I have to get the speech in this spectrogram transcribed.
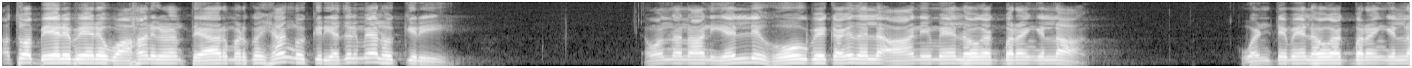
ಅಥವಾ ಬೇರೆ ಬೇರೆ ವಾಹನಗಳನ್ನು ತಯಾರು ಮಾಡ್ಕೊಂಡು ಹೆಂಗೆ ಹೋಗ್ತೀರಿ? ಎದ್ರ ಮೇಲೆ ಹೋಗ್ತೀರಿ? ಅವನ್ನ ನಾನು ಎಲ್ಲಿ ಹೋಗಬೇಕಾಗಿದೆ ಅಲ್ಲಿ ಆನೆ ಮೇಲೆ ಹೋಗಕ್ಕೆ ಬರಂಗಿಲ್ಲ. ಒಂಟೆ ಮೇಲೆ ಹೋಗಕ್ಕೆ ಬರಂಗಿಲ್ಲ.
